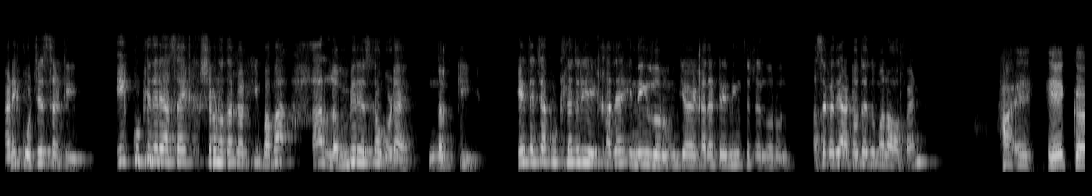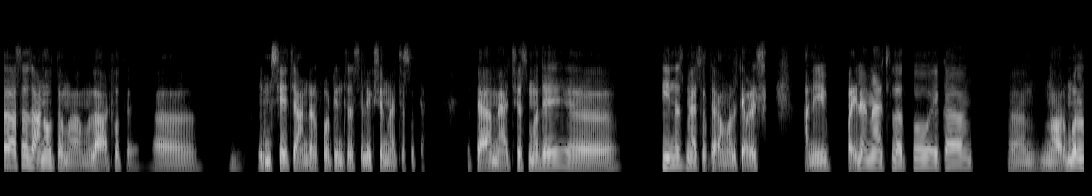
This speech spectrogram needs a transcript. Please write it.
आणि कोचेससाठी एक कुठली तरी असा एक क्षण होता का की बाबा हा लंबी रेस का घोडा आहे? नक्की. हे त्याच्या कुठल्या तरी एखाद्या इनिंग वरून किंवा एखाद्या ट्रेनिंग सेशन वरून असं कधी आठवतंय तुम्हाला ऑफ हँड हा एक असं जाणवतं मला आठवतं एमसीएच्या अंडर फोर्टीनच्या सिलेक्शन मॅचेस होत्या. त्या मॅचेस मध्ये तीनच मॅच होत्या आम्हाला त्यावेळेस. आणि पहिल्या मॅचला तो एका नॉर्मल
